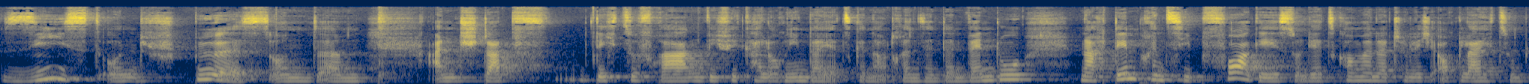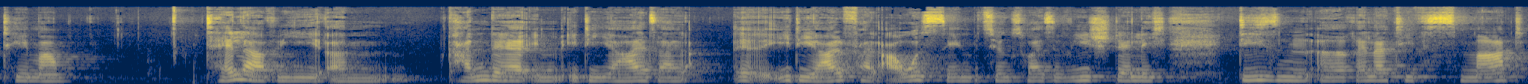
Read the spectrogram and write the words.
siehst und spürst und ähm, anstatt dich zu fragen, wie viel Kalorien da jetzt genau drin sind. Denn wenn du nach dem Prinzip vorgehst, und jetzt kommen wir natürlich auch gleich zum Thema Teller, wie ähm, kann der im Idealfall äh, Idealfall aussehen, beziehungsweise wie stelle ich diesen äh, relativ smart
